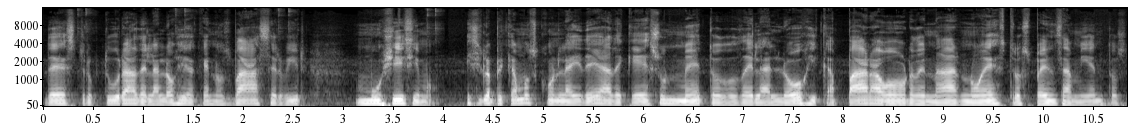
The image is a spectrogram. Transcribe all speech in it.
de estructura de la lógica que nos va a servir muchísimo. Y si lo aplicamos con la idea de que es un método de la lógica para ordenar nuestros pensamientos,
